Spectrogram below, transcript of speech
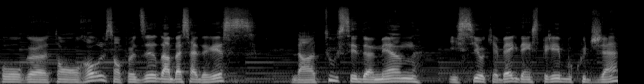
pour euh, ton rôle, si on peut dire, d'ambassadrice dans tous ces domaines ici au Québec, d'inspirer beaucoup de gens.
